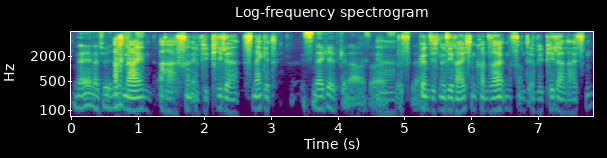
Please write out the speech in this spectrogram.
Nee, natürlich nicht. Ach nein, ah, so ein MVPler. Snagit. Snagit, genau. So ja, das, das ja. können sich nur die reichen Consultants und MVPler leisten.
